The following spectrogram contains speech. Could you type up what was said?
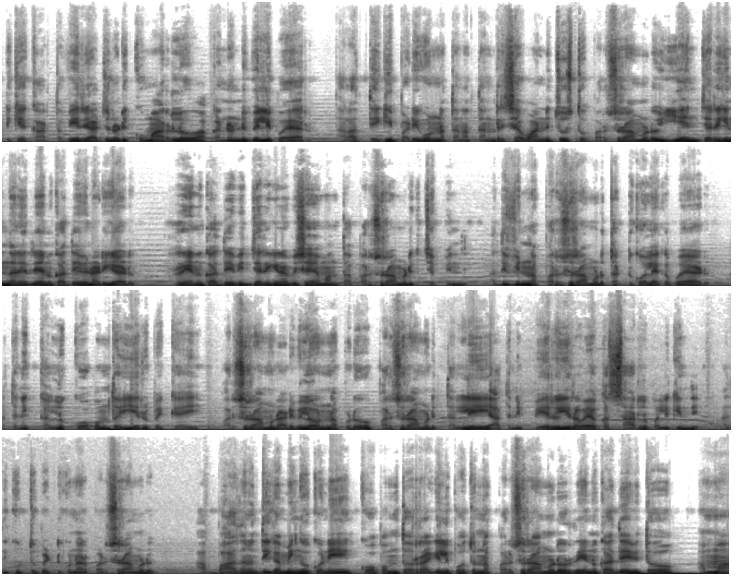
అప్పటికే కార్తవీర్యార్జునుడి కుమారులు అక్కడి నుండి వెళ్ళిపోయారు. తల తెగిపడి ఉన్న తన తండ్రి శవాన్ని చూస్తూ పరశురాముడు ఏం జరిగిందని రేణుకాదేవిని అడిగాడు. రేణుకాదేవి జరిగిన విషయమంతా పరశురాముడికి చెప్పింది. అది విన్న పరశురాముడు తట్టుకోలేకపోయాడు. అతని కళ్ళు కోపంతో ఎరుపెక్కాయి. పరశురాముడు అడవిలో ఉన్నప్పుడు పరశురాముడి తల్లి అతని పేరు ఇరవై ఒక్క సార్లు పలికింది. అది గుర్తుపెట్టుకున్నారు పరశురాముడు. ఆ బాధను దిగమింగుకొని కోపంతో రగిలిపోతున్న పరశురాముడు రేణుకాదేవితో అమ్మా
